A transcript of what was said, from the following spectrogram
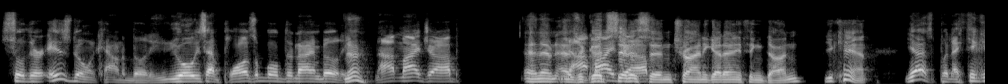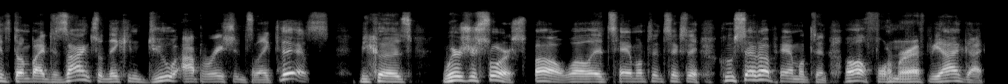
So there is no accountability. You always have plausible deniability. Yeah. Not my job. And then as a good my citizen trying to get anything done, you can't. Yes, but I think it's done by design so they can do operations like this because where's your source? Oh, well, it's Hamilton 60. Who set up Hamilton? Oh, former FBI guy.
